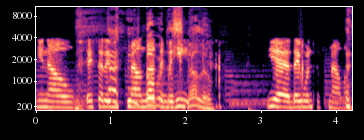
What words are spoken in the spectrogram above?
You know, they said they didn't smell nothing, but he smell him. Yeah, they went to smell him,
